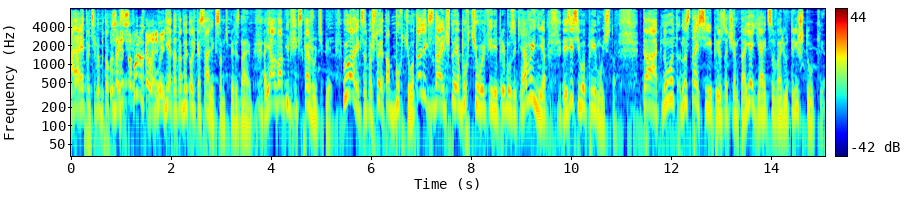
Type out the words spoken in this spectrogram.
А это тебе только... Вы сами с собой разговариваете? Нет, это мы только с Алексом теперь знаем. Я вам не фиг скажу теперь. Вы Алекс, что я там бухчу. Вот Алекс знает, что я бухчу в эфире при музыке, а вы нет. И здесь его преимущество. Так, ну вот Настасия пишет зачем-то, а я яйца варю три штуки.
